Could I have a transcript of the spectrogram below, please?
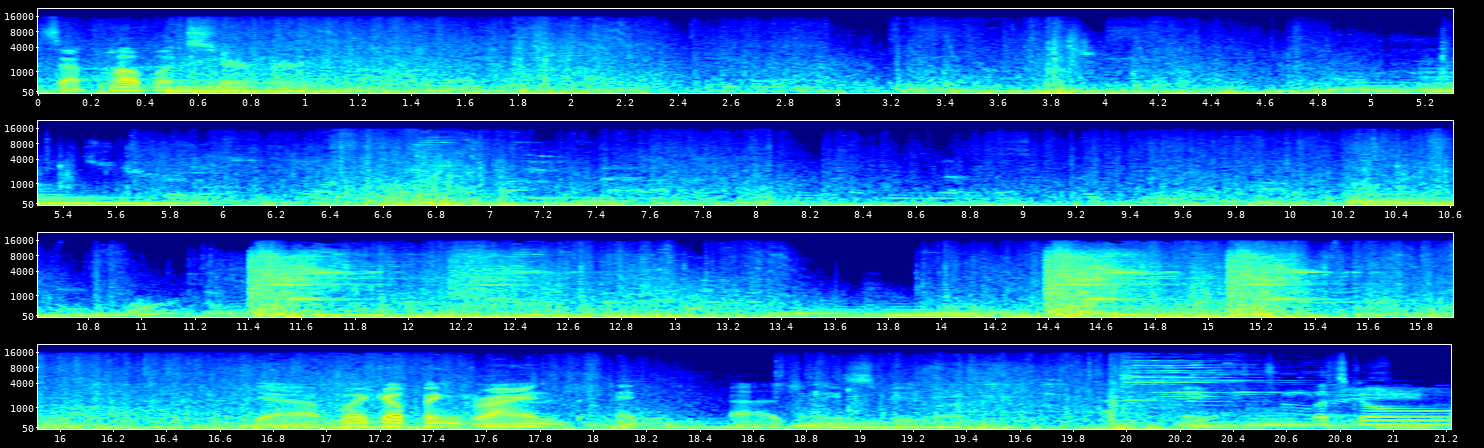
It's a public server. Yeah, wake up and grind and uh, speedrun. Let's go.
